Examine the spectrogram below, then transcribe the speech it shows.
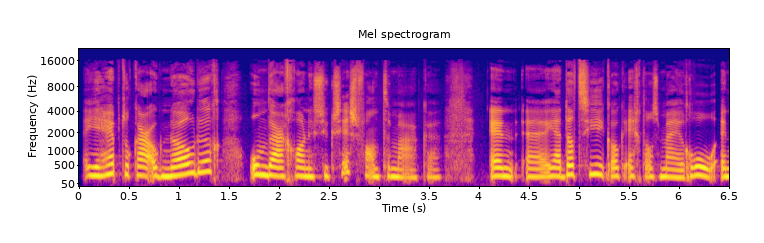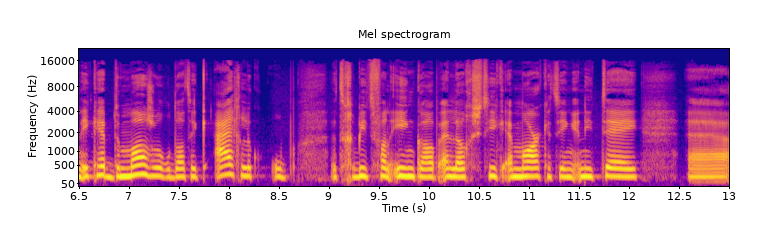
En je hebt elkaar ook nodig om daar gewoon een succes van te maken. En uh, ja, dat zie ik ook echt als mijn rol. En ik heb de mazzel dat ik eigenlijk op het gebied van inkoop en logistiek en marketing en IT uh,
